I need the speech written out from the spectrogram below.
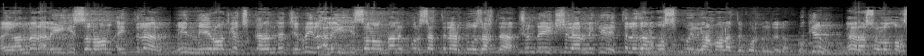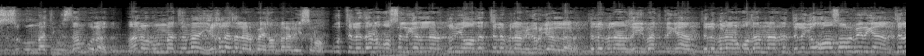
payg'ambar alayhissalom aytdilar men merojga chiqqanimda jibril alayhissalom mani ko'rsatdilar do'zaxda. Shunday kishilarniki tilidan osib qo'yilgan holatda ko'rdim dedilar. U kim? Ya rasululloh sizni ummatingizdan bo'ladi. Mani ummatima yig'ladilar payg'ambar alayhissalom. Bu tilidan osilganlar dunyoda tili bilan yurganlar tili bilan g'iybat qilgan tili bilan odamlarni diliga ozor bergan tili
